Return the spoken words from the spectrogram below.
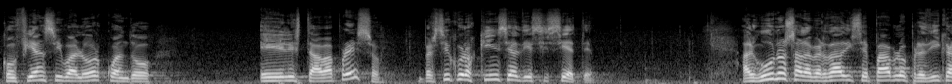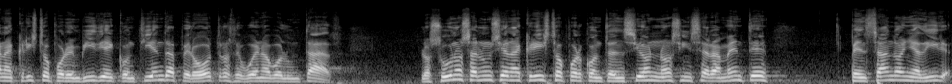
confianza y valor cuando él estaba preso. Versículos 15 al 17. Algunos a la verdad, dice Pablo, predican a Cristo por envidia y contienda, pero otros de buena voluntad. Los unos anuncian a Cristo por contención, no sinceramente, pensando añadir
